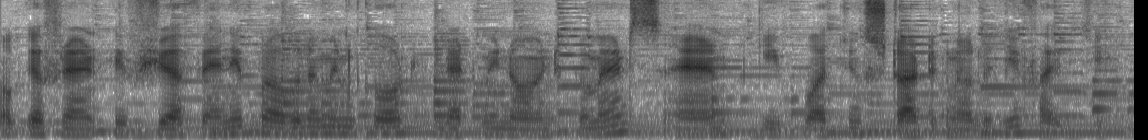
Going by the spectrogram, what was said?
Okay friend if you have any problem in code let me know in comments and keep watching star technology 5g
